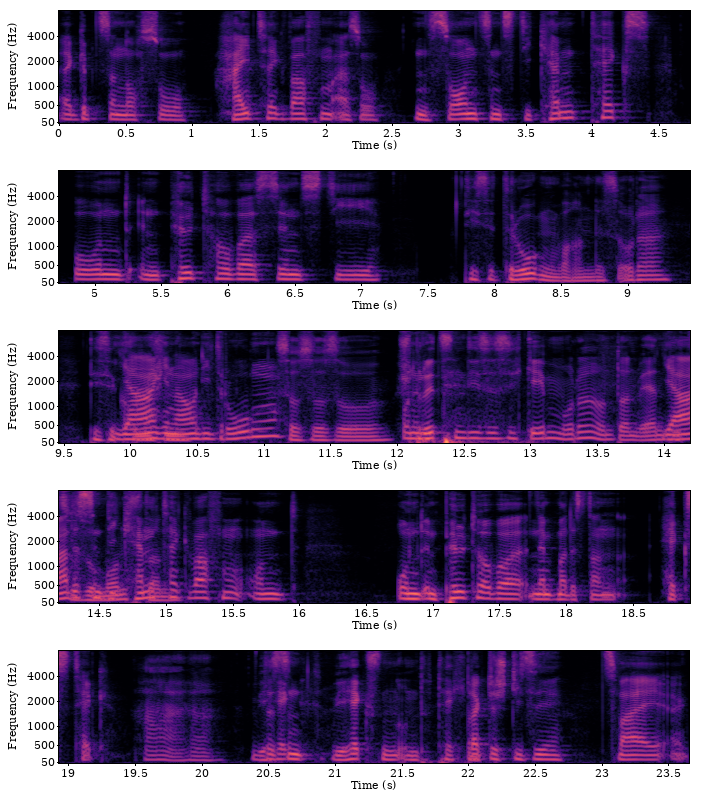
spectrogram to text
äh, gibt es dann noch so Hightech-Waffen, also in Zorn sind es die Chemtechs und in Piltover sind es die, Diese Drogen waren das, oder? Diese ja genau, die Drogen. So, so, so Und- Spritzen, die sie sich geben, oder? Und dann werden Ja, die das so sind die Monstern. Chemtech-Waffen und, und in Piltover nennt man das dann Hextech. Ah, ja. Wie, Das Hex- sind wie Hexen und Technik. praktisch diese zwei äh,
